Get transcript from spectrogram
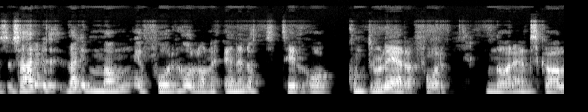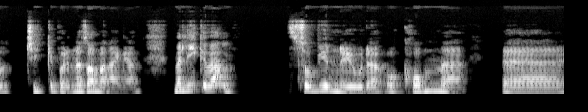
så, så, her er det veldig mange forhold en er nødt til å kontrollere for når en skal kikke på denne sammenhengen. Men likevel så begynner jo det å komme eh,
